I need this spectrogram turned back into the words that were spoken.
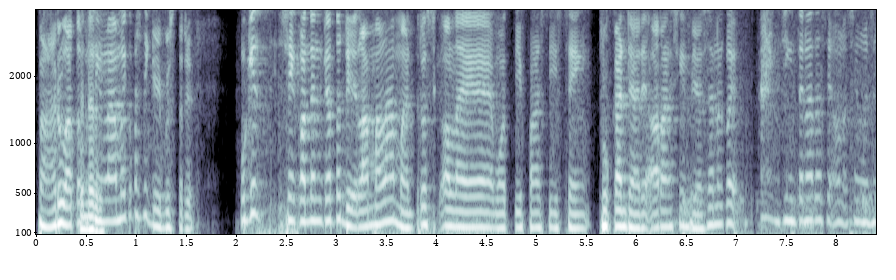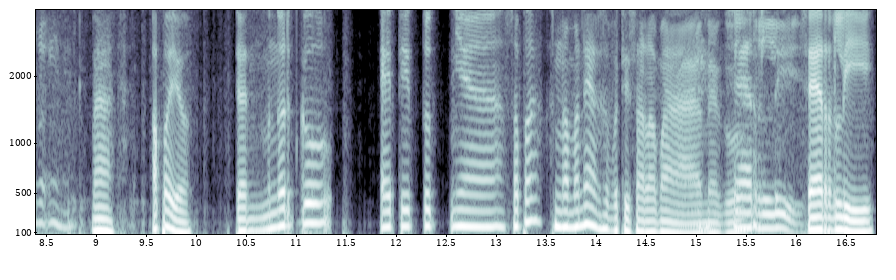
baru atau bener. sing lama itu pasti jadi booster mungkin sing konten kreator deh lama-lama terus oleh motivasi sing bukan dari orang sing biasa kayak anjing ternyata sih ono sing kayak ini. Apa ya dan menurutku attitude-nya siapa? Namanya aku di salaman aku. Shirley. Shirley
